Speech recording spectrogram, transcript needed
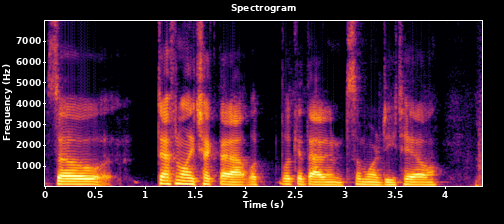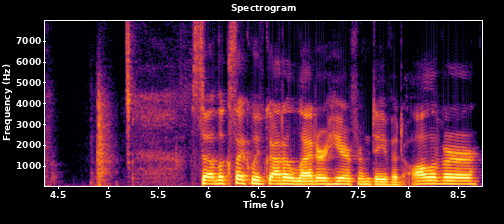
So definitely check that out. Look, look at that in some more detail. So it looks like we've got a letter here from David Oliver.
